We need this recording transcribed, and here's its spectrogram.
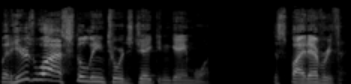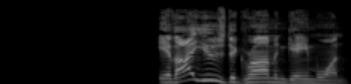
But here's why I still lean towards Jake in game one, despite everything. If I use DeGrom in game one,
